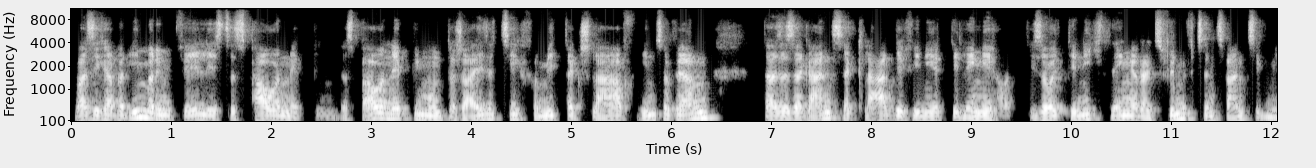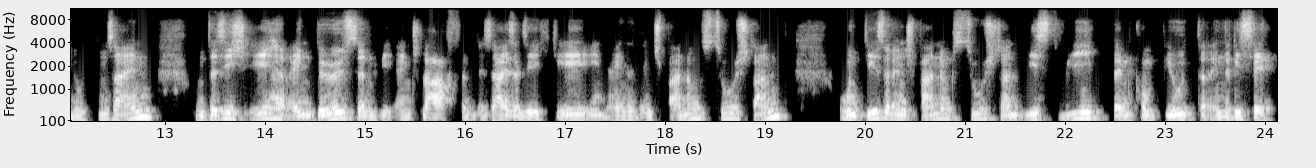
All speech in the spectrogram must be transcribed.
Was ich aber immer empfehle, ist das Powernapping. Das Powernapping unterscheidet sich vom Mittagsschlaf insofern, dass es eine ganz klar definierte Länge hat. Die sollte nicht länger als 15, 20 Minuten sein. Und das ist eher ein Dösen wie ein Schlafen. Das heißt also, ich gehe in einen Entspannungszustand und dieser Entspannungszustand ist wie beim Computer ein Reset.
